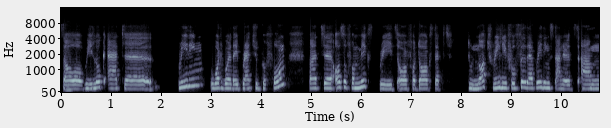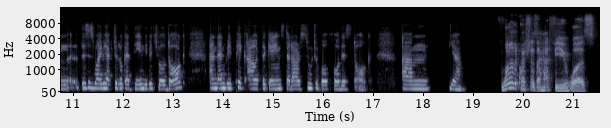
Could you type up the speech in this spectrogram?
So we look at uh, breeding, what were they bred to perform, but uh, also for mixed breeds or for dogs that do not really fulfill their breeding standards. Um, this is why we have to look at the individual dog, and then we pick out the games that are suitable for this dog. Um, yeah. One of the questions I had for you was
